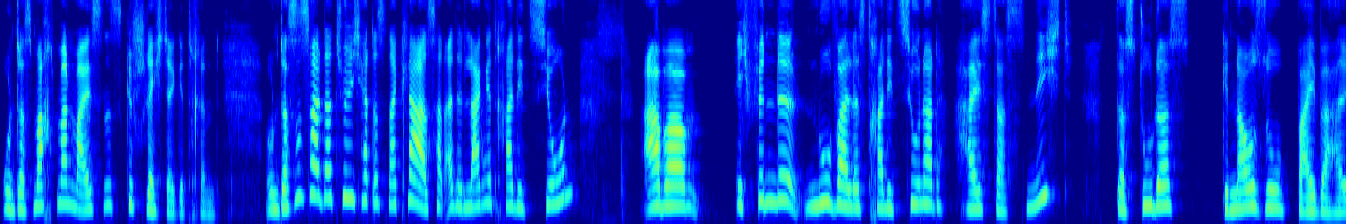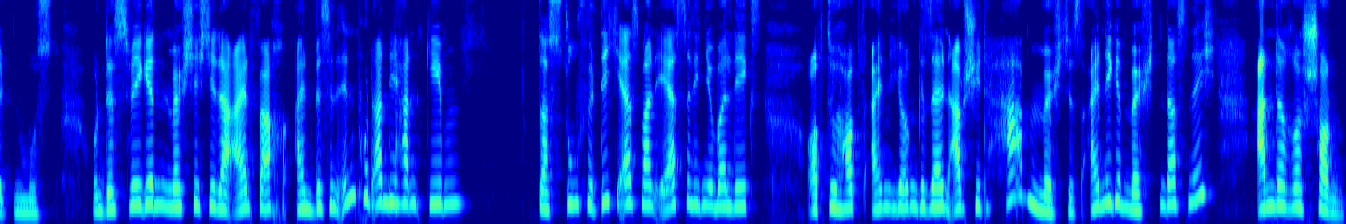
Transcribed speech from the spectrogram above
Und das macht man meistens geschlechtergetrennt. Und das ist halt natürlich, hat es, na klar, es hat eine lange Tradition, aber ich finde, nur weil es Tradition hat, heißt das nicht, dass du das genauso beibehalten musst. Und deswegen möchte ich dir da einfach ein bisschen Input an die Hand geben, dass du für dich erstmal in erster Linie überlegst, ob du überhaupt einen Junggesellenabschied haben möchtest. Einige möchten das nicht, andere schon.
